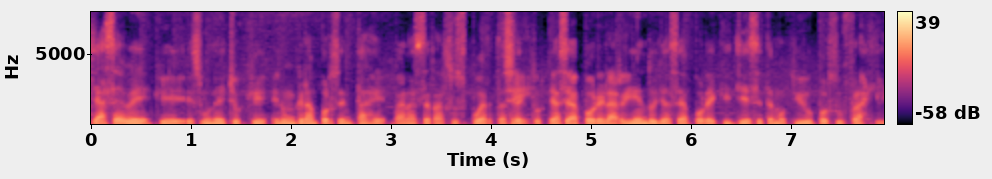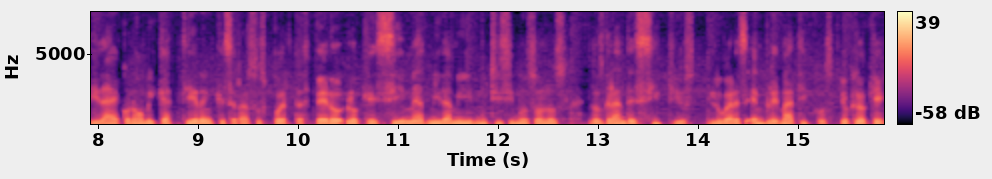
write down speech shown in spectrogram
ya se ve que es un hecho que en un gran porcentaje van a cerrar sus puertas, sí. Héctor. Ya sea por el arriendo, ya sea por X, Y, Z motivo, por su fragilidad económica, tienen que cerrar sus puertas. Pero lo que sí me admira a mí muchísimo son los, los grandes sitios, lugares emblemáticos. Yo creo que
